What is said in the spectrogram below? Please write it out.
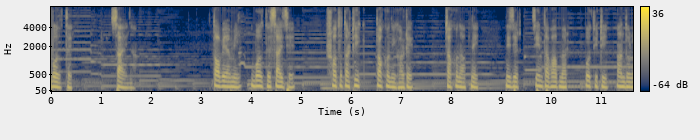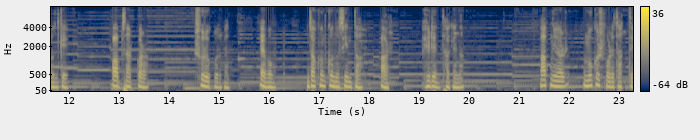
বলতে চাই না। তবে আমি বলতে চাই যে, সততা ঠিক তখনই ঘটে যখন আপনি নিজের চিন্তাভাবনার প্রতিটি আন্দোলনকে অবজার্ভ করা শুরু করবেন এবং যখন কোনো চিন্তা আর হিডেন থাকে না, আপনি আর মুখোশ পড়ে থাকতে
